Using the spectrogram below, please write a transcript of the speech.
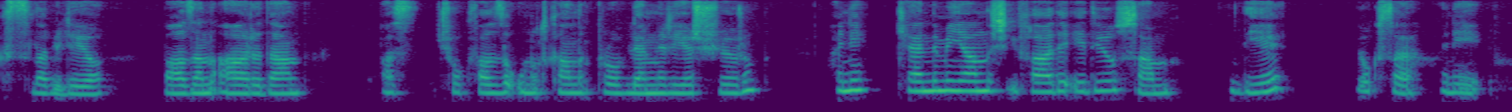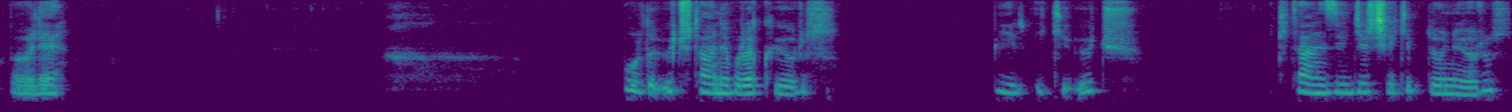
kısılabiliyor. Bazen ağrıdan az, çok fazla unutkanlık problemleri yaşıyorum. Hani kendimi yanlış ifade ediyorsam diye yoksa hani böyle Burada 3 tane bırakıyoruz. 1, 2, 3. 2 tane zincir çekip dönüyoruz.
